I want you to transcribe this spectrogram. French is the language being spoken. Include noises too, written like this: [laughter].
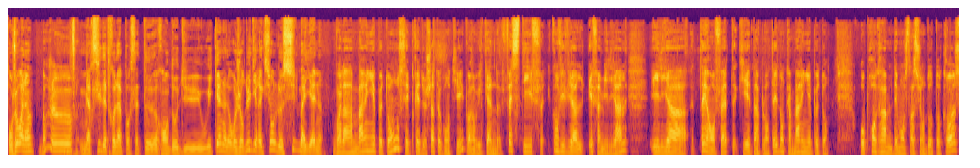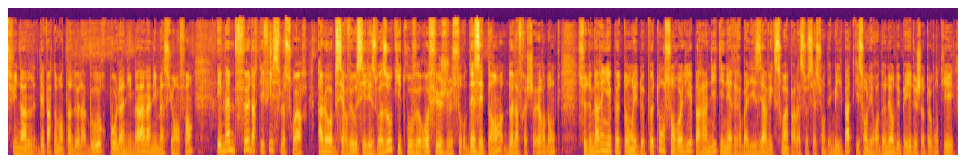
Bonjour Alain. Bonjour. Merci d'être là pour cette euh, rando du week-end. Alors aujourd'hui, direction le sud Mayenne. Voilà, Marigné-Peton, c'est près de Château-Gontier pour un week-end festif, convivial et familial. Il y a Terre en Fête qui est implantée donc à Marigné-Peton. Au programme démonstration d'autocross, finale départementale de la Bourg, pôle animal, animation enfant et même feu d'artifice le soir. Allons observer aussi les oiseaux qui trouvent refuge sur des étangs, de la fraîcheur donc. Ceux de Marigné-Peton et de Peton sont reliés par un itinéraire balisé avec soin par l'association des Mille Pattes qui sont les randonneurs du pays de Château-Gontier.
